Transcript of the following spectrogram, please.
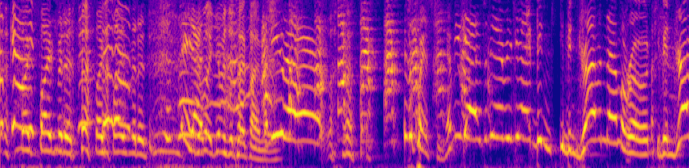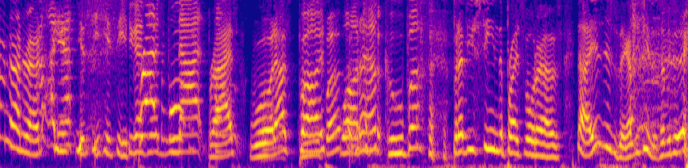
up, it's like five minutes. It's like five minutes. Hey guys, give us a type five. have you? Uh, here's a question. Have you guys? Have you ever been? You've been driving down the road. You've been driving down the road, and you, you see you see You Price would Wa- not- Price Waterhouse Price Cooper. Waterhouse Cooper. But have you seen the Price Waterhouse? No, here's here's the thing. Have you seen this? Have you?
